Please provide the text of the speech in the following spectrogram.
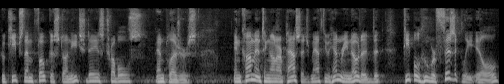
who keeps them focused on each day's troubles and pleasures. In commenting on our passage, Matthew Henry noted that people who were physically ill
